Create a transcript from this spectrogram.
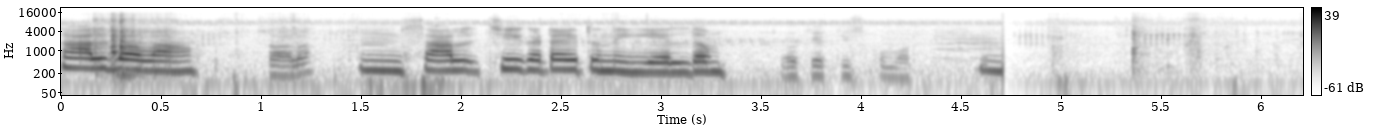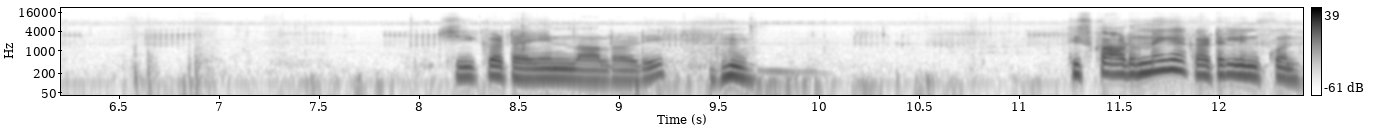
చాలు బావా. చాలా చాలు చీకటి అవుతుంది ఇంక వెళ్దాం. ఓకే చీకటి అయింది ఆల్రెడీ. తీసుకో ఆడున్నాయి కట్టెలు ఇంకొని.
